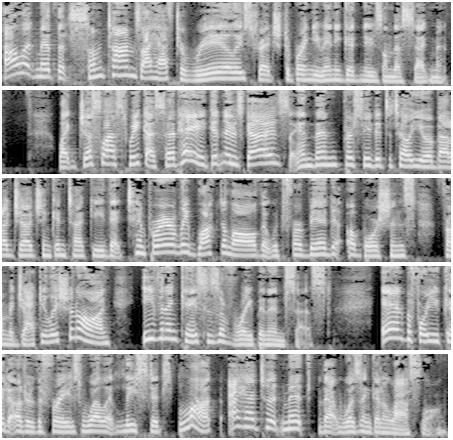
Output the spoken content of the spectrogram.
I'll admit that sometimes I have to really stretch to bring you any good news on this segment. Like just last week, I said, Hey, good news, guys, and then proceeded to tell you about a judge in Kentucky that temporarily blocked a law that would forbid abortions from ejaculation on, even in cases of rape and incest. And before you could utter the phrase, well, at least it's blocked, I had to admit that wasn't going to last long.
